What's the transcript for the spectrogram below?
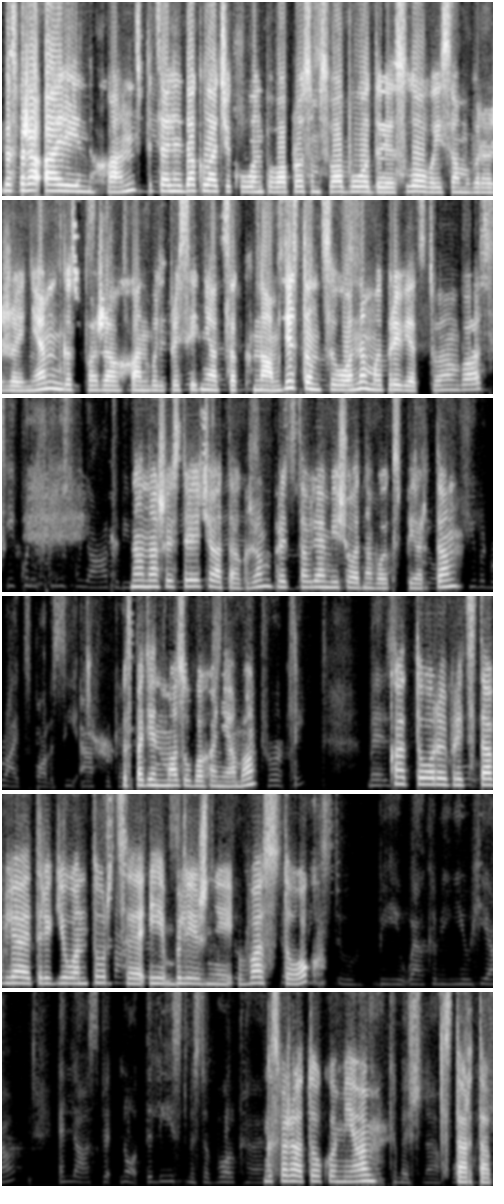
Госпожа Арин Хан, специальный докладчик ООН по вопросам свободы слова и самовыражения. Госпожа Хан будет присоединяться к нам дистанционно. Мы приветствуем вас на нашей встрече, а также представляем еще одного эксперта, господин Мазуба Ханяба, который представляет регион Турция и Ближний Восток. Госпожа Токо Миа, стартап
